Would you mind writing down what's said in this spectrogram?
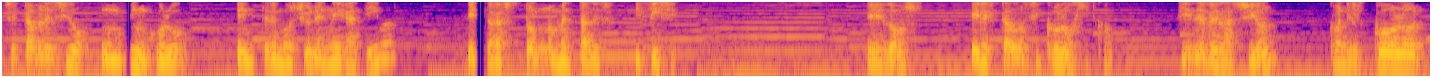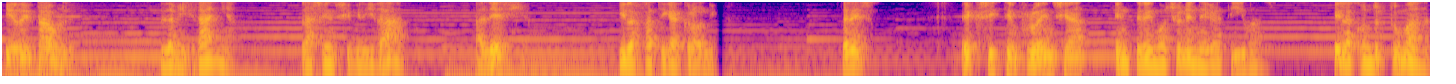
Se estableció un vínculo entre emociones negativas y trastornos mentales y físicos. 2. Eh, el estado psicológico tiene relación con el colon irritable, la migraña, la sensibilidad, alergia y la fatiga crónica. 3. Existe influencia entre emociones negativas en la conducta humana,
